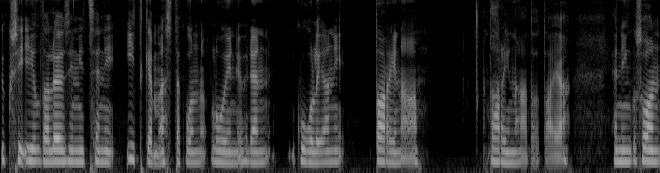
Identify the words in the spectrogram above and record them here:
yksi ilta löysin itseni itkemästä, kun luin yhden kuulijani tarinaa. tarinaa tota, ja ja niin se, on,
